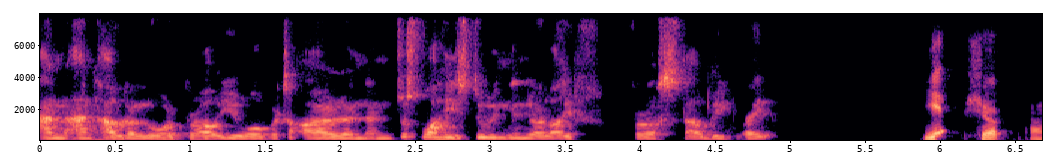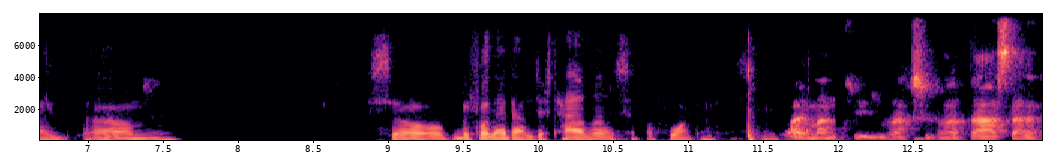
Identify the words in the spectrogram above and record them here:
and and how the Lord brought you over to Ireland, and just what He's doing in your life for us. That would be great. Yeah, sure. I'll um. So before that, I'll just have a sip of water. Right, man. You actually don't have to ask that.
